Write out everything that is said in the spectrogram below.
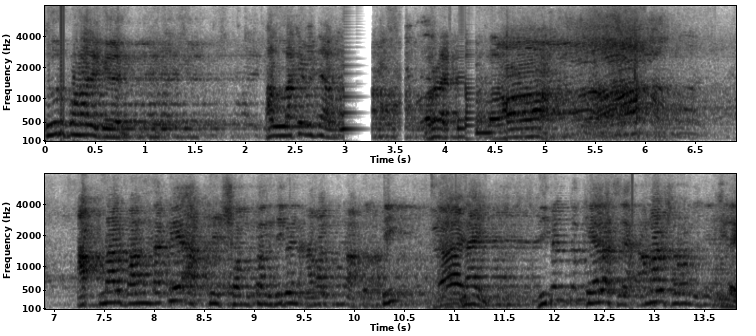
দূর পাহাড়ে গেলেন। আল্লাহকে আল্লাহ। আপনার বান্দাকে আপনি সন্তান দিবেন আমার কোনো আপত্তি নাই। দিবেন তো খেয়াল আছে আমার স্মরণ দিলে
